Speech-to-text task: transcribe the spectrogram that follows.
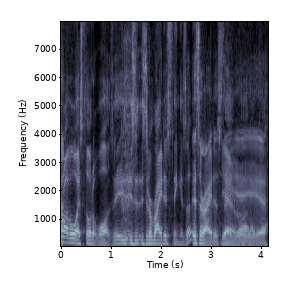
what I've always thought it was. Is, is, it, is it a Raiders thing? Is it? It's a Raiders Yeah, thing. Yeah, right, yeah, okay. yeah.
